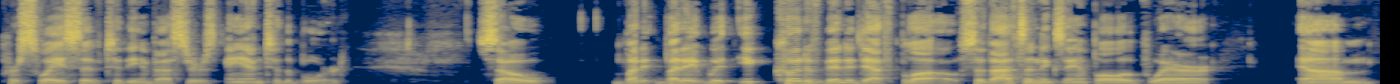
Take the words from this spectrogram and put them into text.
persuasive to the investors and to the board. So, but it, but it it could have been a death blow. So that's an example of where um,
